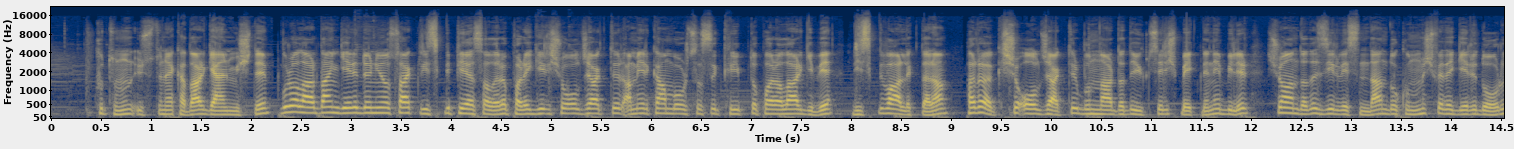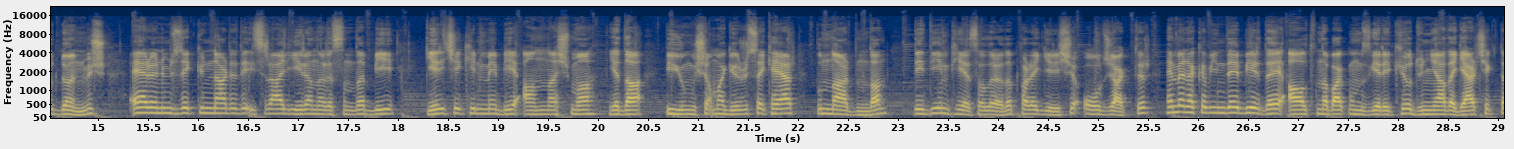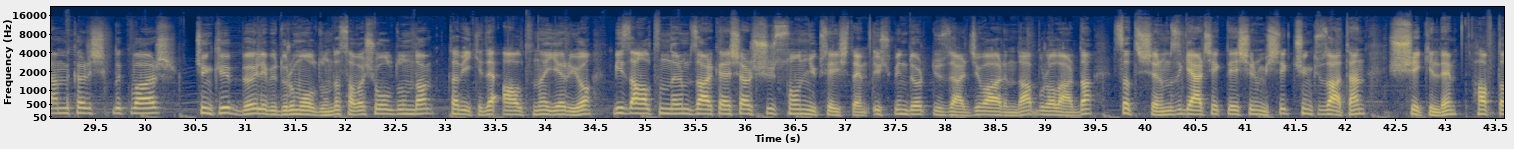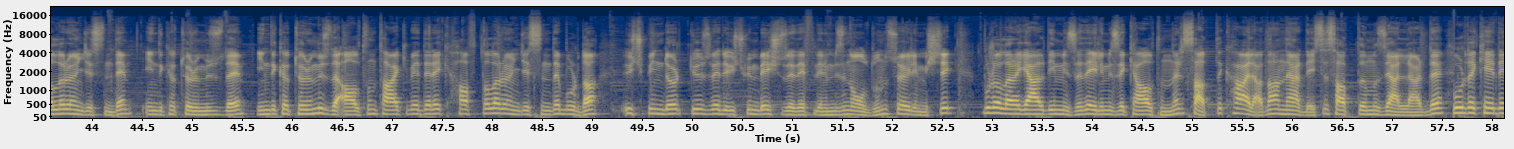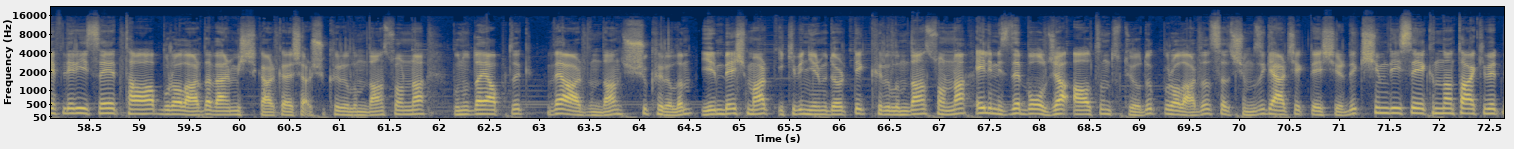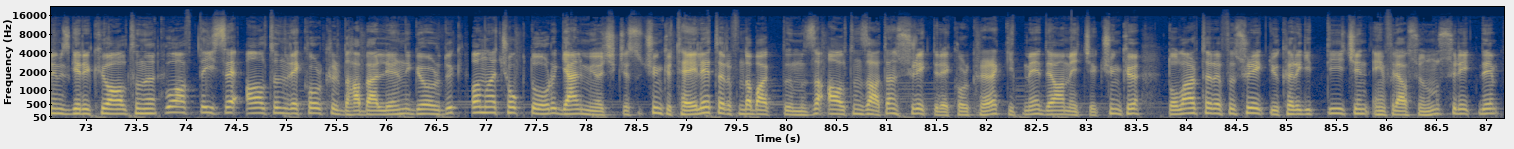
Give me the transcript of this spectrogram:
kutunun üstüne kadar gelmişti. Buralardan geri dönüyorsak riskli piyasalara para girişi olacaktır. Amerikan borsası, kripto paralar gibi riskli varlıklara para akışı olacaktır. Bunlarda da yükseliş beklenebilir. Şu anda da zirvesinden dokunmuş ve de geri doğru dönmüş. Eğer önümüzdeki günlerde de İsrail-İran arasında bir geri çekilme, bir anlaşma ya da bir yumuşama görürsek eğer bunun ardından dediğim piyasalara da para girişi olacaktır. Hemen akabinde bir de altına bakmamız gerekiyor. Dünyada gerçekten mi karışıklık var? Çünkü böyle bir durum olduğunda, savaş olduğunda tabii ki de altına yarıyor. Biz altınlarımızı arkadaşlar şu son yükselişte 3400'ler civarında buralarda satışlarımızı gerçekleştirmiştik. Çünkü zaten şu şekilde haftalar öncesinde indikatörümüz de indikatörümüz de altın takip ederek haftalar öncesinde burada 3400 ve de 3500 hedeflerimizin olduğunu söylemiştik. Buralara geldiğimizde de elimizdeki altınları sattık. Hala da neredeyse sattığımız yerlerde. Buradaki hedefleri ise ta buralarda vermiştik arkadaşlar şu kırılımdan sonra. Bunu da yaptık ve ardından şu kırılım 25 Mart 2024'teki kırılımdan sonra elimizde bolca altın tutuyorduk. Buralarda da satışımızı gerçekleştirdik. Şimdi ise yakından takip etmemiz gerekiyor altını. Bu hafta ise altın rekor kırdı haberlerini gördük. Bana çok doğru gelmiyor açıkçası. Çünkü TL tarafında baktığımızda altın zaten sürekli rekor kırarak gitmeye devam edecek. Çünkü dolar tarafı sürekli yukarı gittiği için enflasyonumuz sürekli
